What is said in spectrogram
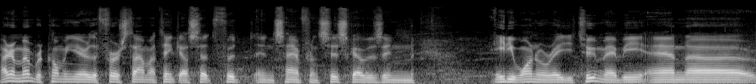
I remember coming here the first time. I think I set foot in San Francisco. I was in '81 or '82 maybe, and uh,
